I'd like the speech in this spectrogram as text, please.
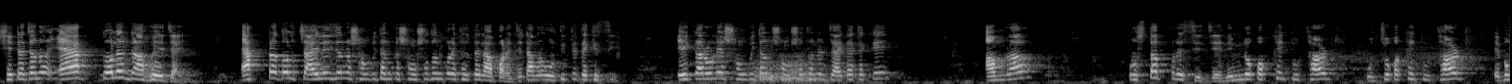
সেটা যেন এক দলের না হয়ে যায়, একটা দল চাইলেই যেন সংবিধানকে সংশোধন করে ফেলতে না পারে, যেটা আমরা অতীতে দেখেছি। এই কারণে সংবিধান সংশোধনের জায়গাটাকে আমরা প্রস্তাব করেছি যে নিম্নকক্ষে টু থার্ড উচ্চকক্ষে টু থার্ড এবং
